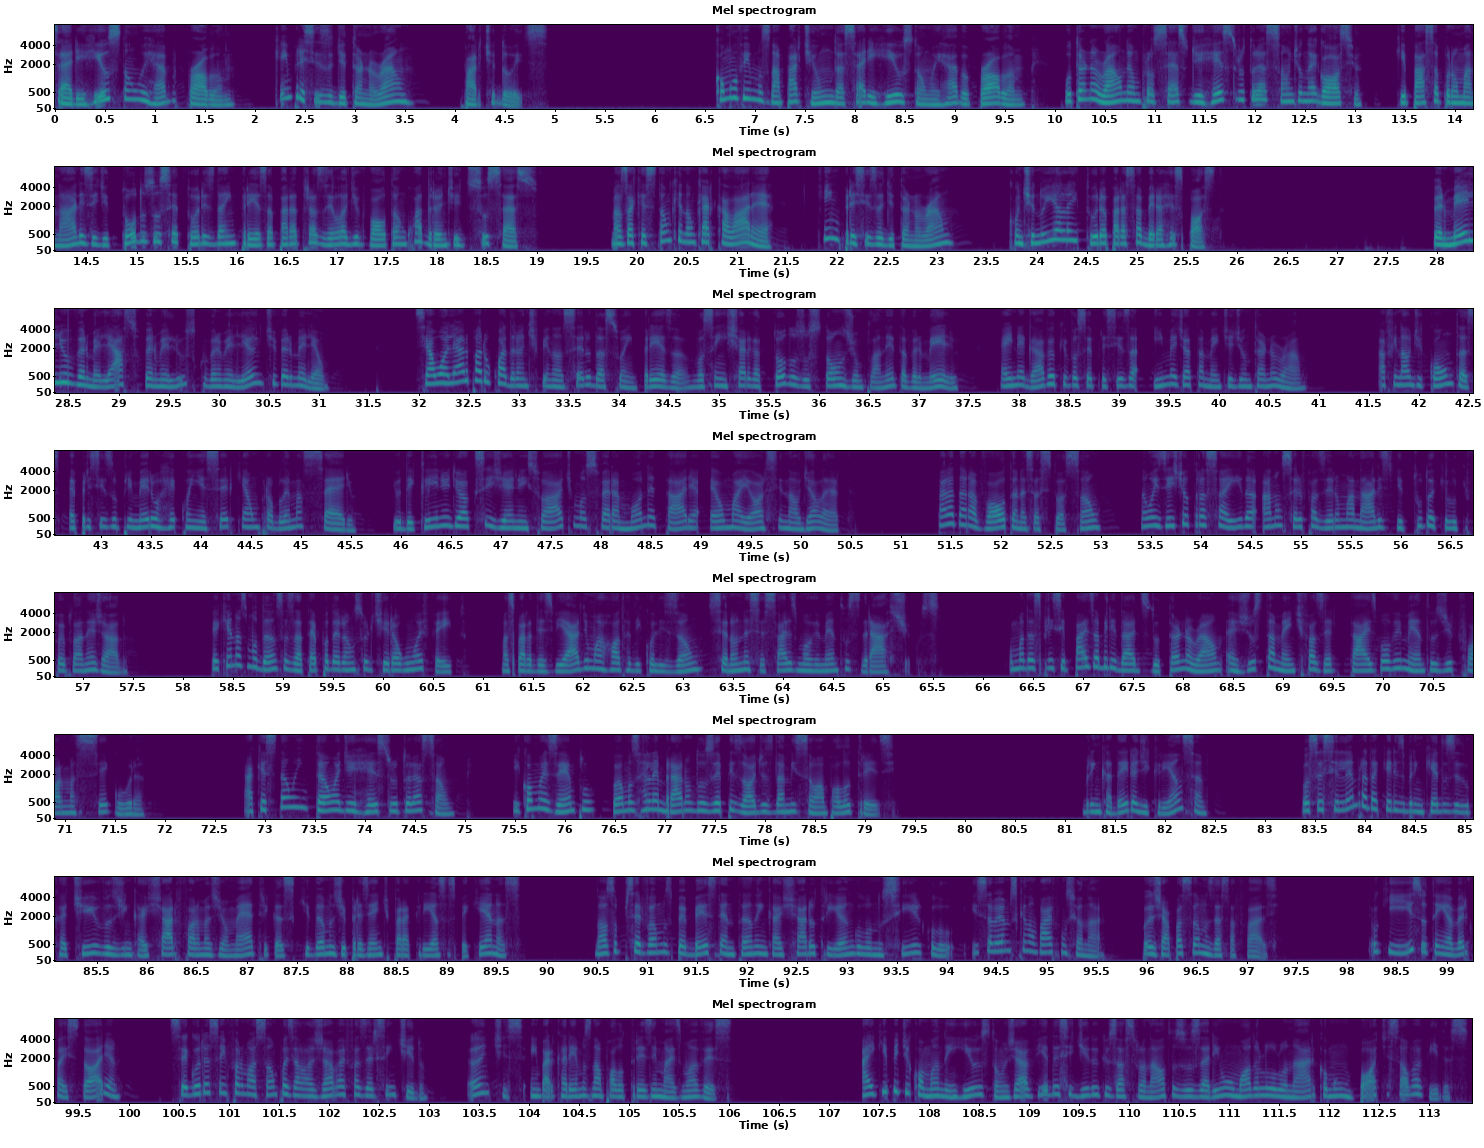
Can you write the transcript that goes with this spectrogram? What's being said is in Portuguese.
Série Houston, We Have a Problem. Quem precisa de turnaround? Parte 2. Como vimos na parte 1 da série Houston, We Have a Problem, o turnaround é um processo de reestruturação de um negócio que passa por uma análise de todos os setores da empresa para trazê-la de volta a um quadrante de sucesso. Mas a questão que não quer calar é: quem precisa de turnaround? Continue a leitura para saber a resposta. Vermelho, vermelhaço, vermelhusco, vermelhante, vermelhão. Se ao olhar para o quadrante financeiro da sua empresa, você enxerga todos os tons de um planeta vermelho, é inegável que você precisa imediatamente de um turnaround. Afinal de contas, é preciso primeiro reconhecer que é um problema sério, e o declínio de oxigênio em sua atmosfera monetária é o maior sinal de alerta. Para dar a volta nessa situação, não existe outra saída a não ser fazer uma análise de tudo aquilo que foi planejado. Pequenas mudanças até poderão surtir algum efeito, mas para desviar de uma rota de colisão serão necessários movimentos drásticos. Uma das principais habilidades do turnaround é justamente fazer tais movimentos de forma segura. A questão então é de reestruturação. E como exemplo, vamos relembrar um dos episódios da missão Apollo 13. Brincadeira de criança? Você se lembra daqueles brinquedos educativos de encaixar formas geométricas que damos de presente para crianças pequenas? Nós observamos bebês tentando encaixar o triângulo no círculo e sabemos que não vai funcionar, pois já passamos dessa fase. O que isso tem a ver com a história? Segura essa informação, pois ela já vai fazer sentido. Antes, embarcaremos na Apollo 13 mais uma vez. A equipe de comando em Houston já havia decidido que os astronautas usariam o módulo lunar como um bote salva-vidas.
